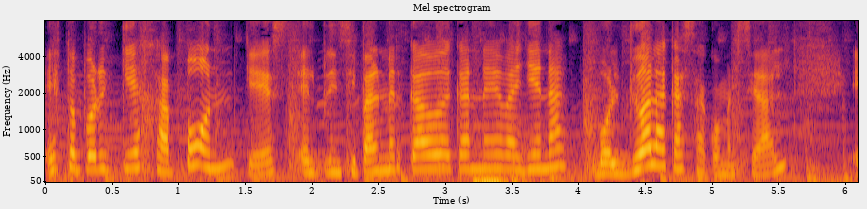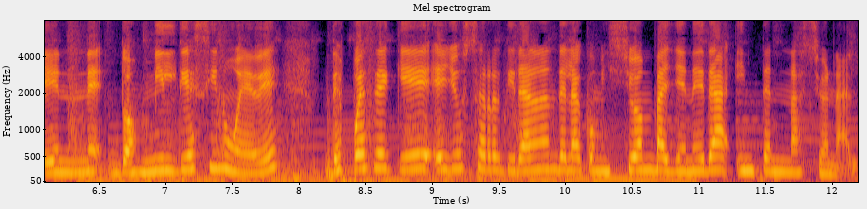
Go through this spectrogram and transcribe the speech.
Esto porque Japón, que es el principal mercado de carne de ballena, volvió a la caza comercial en 2019, después de que ellos se retiraran de la Comisión Ballenera Internacional.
